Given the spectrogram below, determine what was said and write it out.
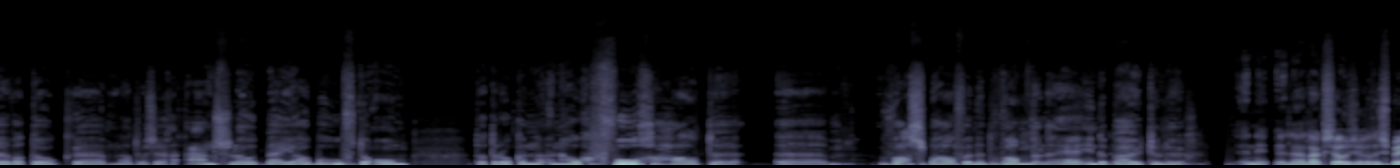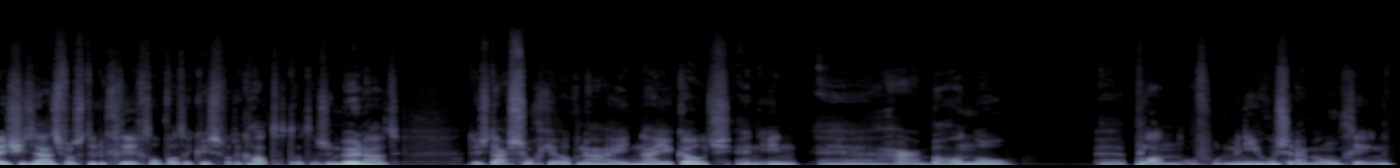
uh, wat ook, laten we zeggen, aansloot bij jouw behoefte om dat er ook een, een hoog gevoelgehalte ehm, was, behalve het wandelen hè, in de ja. buitenlucht? En, laat ik zo zeggen, de specialisatie was natuurlijk gericht op wat ik wist wat ik had. Dat was een burn-out. Dus daar zocht je ook naar, in, naar je coach en in uh, haar behandelplan uh, of hoe de manier hoe ze daarmee omging,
